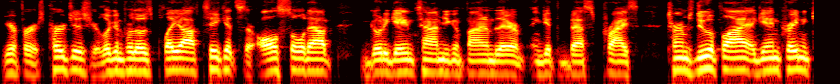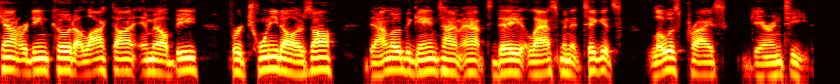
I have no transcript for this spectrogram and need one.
your first purchase. You're looking for those playoff tickets; they're all sold out. Go to Game Time, you can find them there and get the best price. Terms do apply. Again, create an account, redeem code Locked On MLB for twenty dollars off. Download the Game Time app today. Last minute tickets, lowest price guaranteed.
